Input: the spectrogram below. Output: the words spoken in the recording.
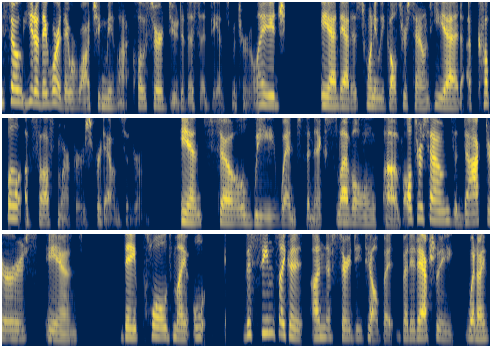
so you know they were they were watching me a lot closer due to this advanced maternal age. And at his 20 week ultrasound, he had a couple of soft markers for Down syndrome. And so we went to the next level of ultrasounds and doctors, and they pulled my old. This seems like an unnecessary detail, but but it actually, when I'm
